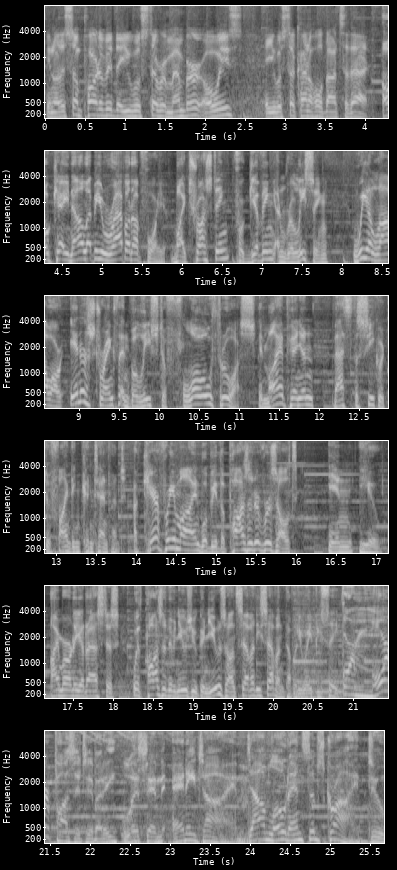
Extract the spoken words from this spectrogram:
You know, there's some part of it that you will still remember always, and you will still kind of hold on to that. Okay, now let me wrap it up for you. By trusting, forgiving, and releasing, we allow our inner strength and beliefs to flow through us. In my opinion, that's the secret to finding contentment. A carefree mind will be the positive result in you. I'm Ernie Anastos with positive news you can use on 77 WABC. For more positivity, listen anytime. Download and subscribe to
